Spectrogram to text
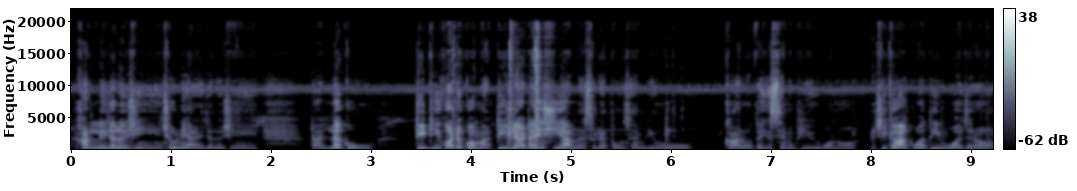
တစ်ခါတလေကြလို့ရှိရင်အချို့နေရာတွေကြလို့ရှိရင်ဒါလက်ကိုဒီတီးကွက်တစ်ကွက်မှာဒီလက်အတိုင်းရှိရမယ်ဆိုတဲ့ပုံစံမျိုး ကတော့တိတ်အဆင်မပြေဘူးပေါ့နော်အဓိကကွာတိဖို့ကကျတော့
